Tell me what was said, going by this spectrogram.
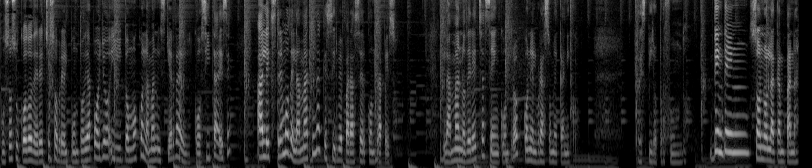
Puso su codo derecho sobre el punto de apoyo y tomó con la mano izquierda el cosita ese al extremo de la máquina que sirve para hacer contrapeso. La mano derecha se encontró con el brazo mecánico. Respiró profundo. ¡Ding, ding! sonó la campana.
